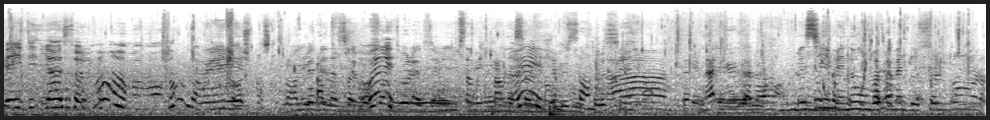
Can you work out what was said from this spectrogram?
Mais il y a un solvant à un moment, non dans le livre je pense qu'il parlait d'un solvant. Oui, il me semble. Oui, il me semble. Mais si, mais nous on va pas mettre de solvant là.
